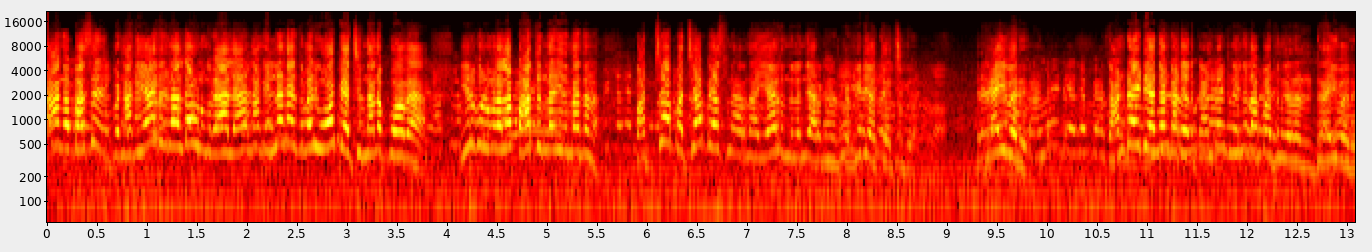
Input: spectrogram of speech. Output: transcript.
நாங்கள் பஸ் இப்போ நாங்கள் ஏறதுனால தான் உனக்கு வேலை. நாங்கள் இல்லைன்னா இது மாதிரி ஓபி வச்சுருந்தானே போவேன் இருக்கிறவங்களெல்லாம் பார்த்துருந்தா இது மாதிரி தானே. பச்சா பச்சா பேசினார். நான் ஏறுதுல இறங்குற வீடியோ எடுத்து வச்சுக்கிறேன். டிரைவர் கண்ட்ராக்டர் எதுவும் கிடையாது. கண்ட்ராக்டர் நின்று தான் பார்த்துக்கிறாரு டிரைவர்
